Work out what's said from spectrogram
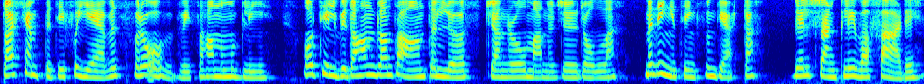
Da kjempet de forgjeves for å overbevise han om å bli, og tilbydde han blant annet en løs general manager-rolle, men ingenting fungerte. Bill Shankly var ferdig.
